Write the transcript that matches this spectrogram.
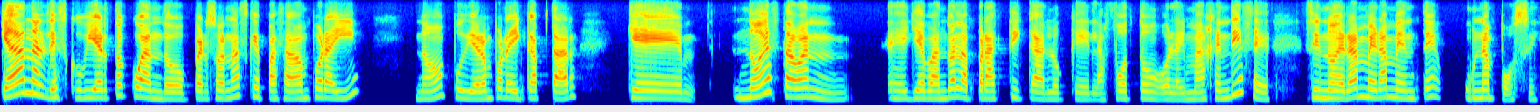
quedan al descubierto cuando personas que pasaban por ahí, ¿no? Pudieron por ahí captar que no estaban eh, llevando a la práctica lo que la foto o la imagen dice, sino era meramente una pose,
